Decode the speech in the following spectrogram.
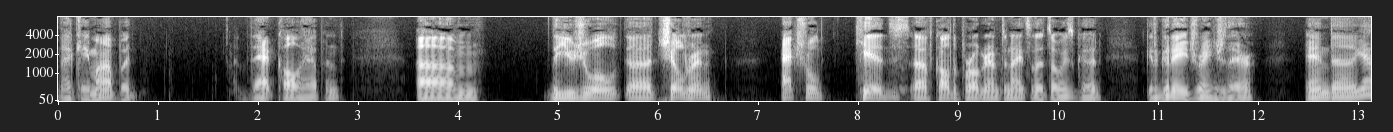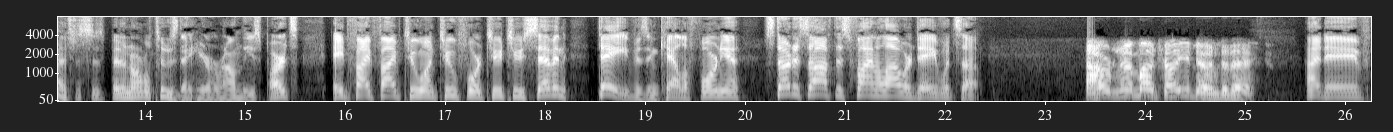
that came up, but that call happened. Um, the usual uh, children, actual kids, uh, have called the program tonight, so that's always good. Get a good age range there. And uh, yeah, it's just it's been a normal Tuesday here around these parts. 855 212 4227. Dave is in California. Start us off this final hour, Dave. What's up? Oh, not much. How you doing today? Hi, Dave.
